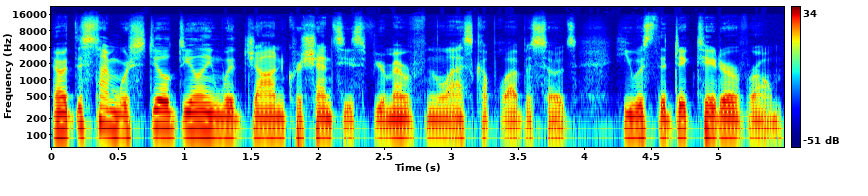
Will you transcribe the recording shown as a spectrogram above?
Now, at this time, we're still dealing with John Crescentius. If you remember from the last couple episodes, he was the dictator of Rome.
